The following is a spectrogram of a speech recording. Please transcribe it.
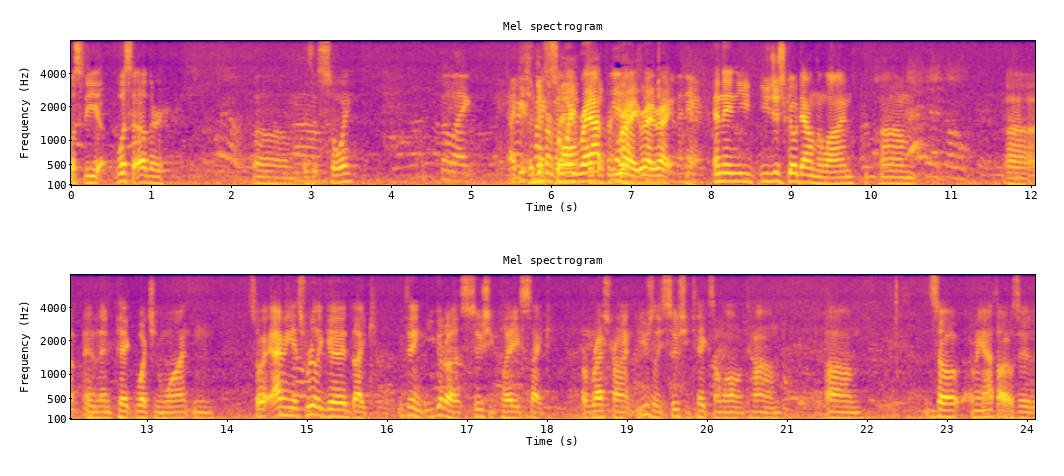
what's the what's the other? Um, is it soy? the like. I get The different soy wrap, wrap, different- right, right, right. of the name. And then you, you just go down the line, um, uh, and then pick what you want. And so I mean, it's really good. Like you think you go to a sushi place, like a restaurant. Usually sushi takes a long time. Um, so I mean, I thought it was a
